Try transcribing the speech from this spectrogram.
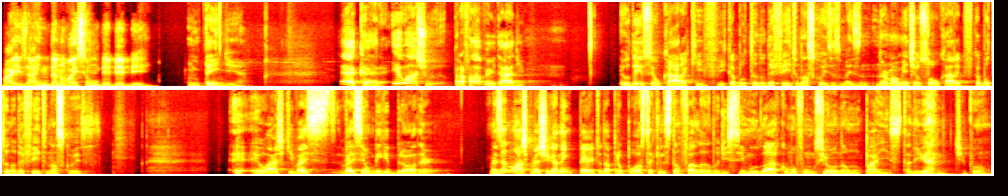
mas ainda não vai ser um BBB. Entendi. É, cara, eu acho, para falar a verdade, eu ser o cara que fica botando defeito nas coisas, mas normalmente eu sou o cara que fica botando defeito nas coisas. É, eu acho que vai, vai ser um Big Brother, mas eu não acho que vai chegar nem perto da proposta que eles estão falando de simular como funciona um país, tá ligado? Tipo,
